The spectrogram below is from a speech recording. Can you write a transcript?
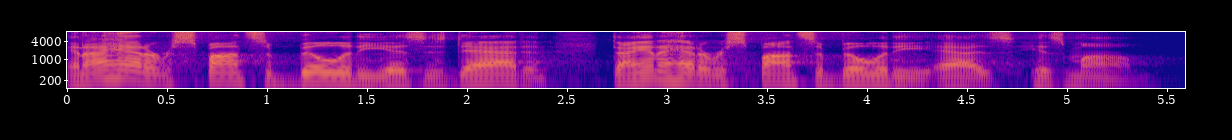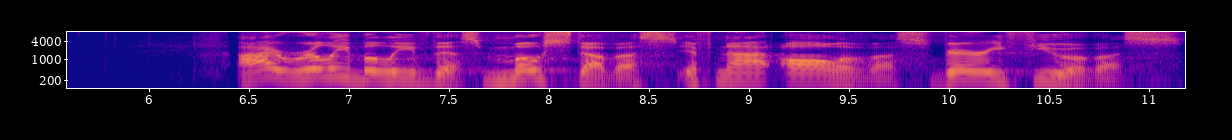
And I had a responsibility as his dad, and Diana had a responsibility as his mom. I really believe this. Most of us, if not all of us, very few of us,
